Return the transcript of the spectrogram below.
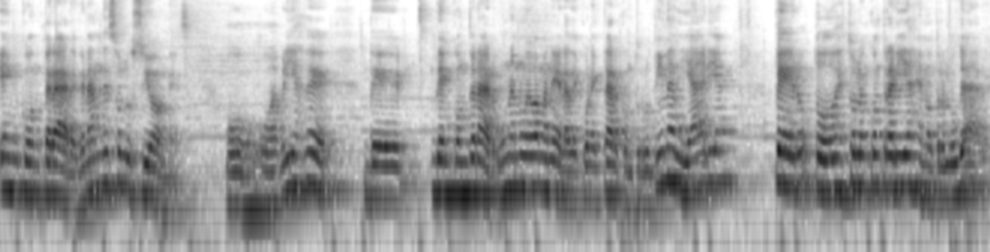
encontrar grandes soluciones o, habrías de, de encontrar una nueva manera de conectar con tu rutina diaria, pero todo esto lo encontrarías en otro lugar,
